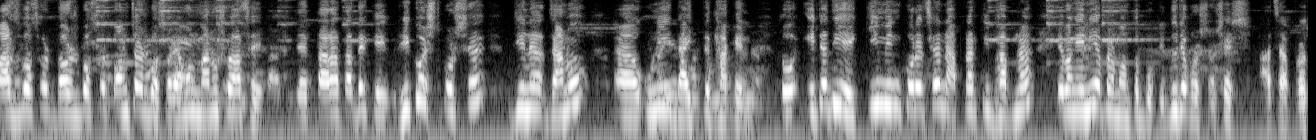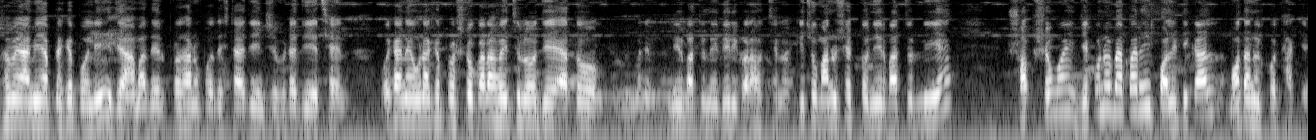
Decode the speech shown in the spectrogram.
পাঁচ বছর, দশ বছর, পঞ্চাশ বছর এমন মানুষও আছে যে তারা তাদেরকে রিকোয়েস্ট করছে যে না, জানো উনি দায়িত্বে থাকেন। তো এটা দিয়ে কি মিন করেছেন? আপনার কি ভাবনা? এবং এ নিয়ে আপনার মন্তব্য কি? দুইটা প্রশ্ন, শেষ। আচ্ছা প্রথমে আমি আপনাকে বলি যে আমাদের প্রধান উপদেষ্টা যে ইন্টারভিউটা দিয়েছেন, ওইখানে ওনাকে প্রশ্ন করা হয়েছিল যে এত মানে নির্বাচনে দেরি করা হচ্ছে না। কিছু মানুষের তো নির্বাচন নিয়ে সবসময় যে কোনো ব্যাপারেই পলিটিক্যাল মতানৈক্য থাকে।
